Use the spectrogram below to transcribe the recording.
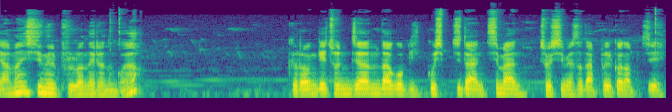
야만신을 불러내려는 거야? 그런 게 존재한다고 믿고 싶지도 않지만 조심해서 나쁠 건 없지.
